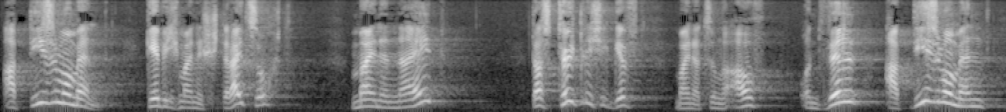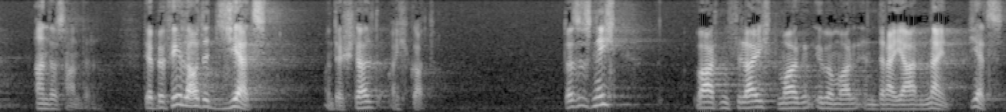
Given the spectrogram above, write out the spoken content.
ab diesem Moment gebe ich meine Streitsucht, meine Neid, das tödliche Gift meiner Zunge auf und will ab diesem Moment anders handeln. Der Befehl lautet jetzt und er stellt euch Gott. Das ist nicht warten vielleicht morgen, übermorgen, in drei Jahren. Nein, jetzt.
